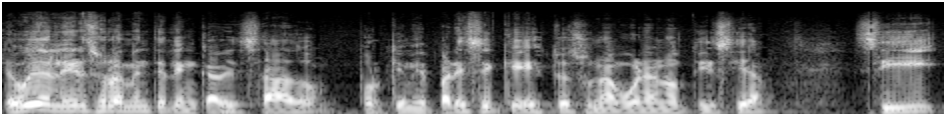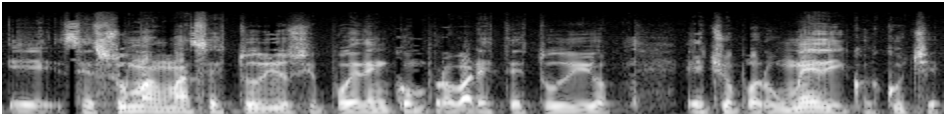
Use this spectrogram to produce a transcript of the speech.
Le voy a leer solamente el encabezado porque me parece que esto es una buena noticia si eh, se suman más estudios y pueden comprobar este estudio hecho por un médico. Escuche,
